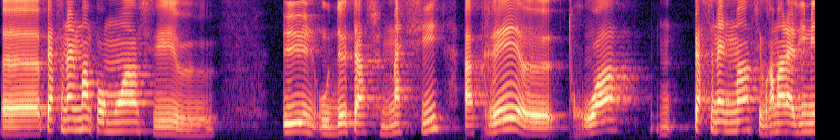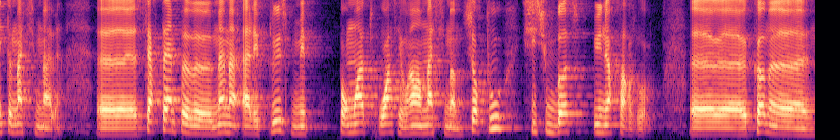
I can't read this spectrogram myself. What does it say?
personnellement, pour moi, c'est une ou deux tâches massives après, euh, 3, personnellement, c'est vraiment la limite maximale. Euh, certains peuvent même aller plus, mais pour moi, 3, c'est vraiment maximum. Surtout si tu bosses une heure par jour. Euh, comme, euh,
